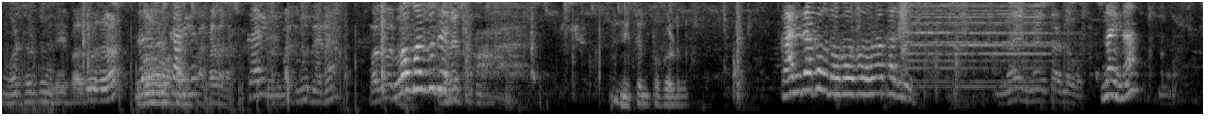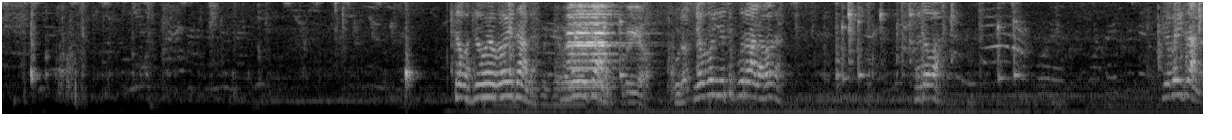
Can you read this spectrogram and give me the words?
वर चढतो. जरा काढली. काढली. मजबूत आहे ना? हो मजबूत आहे. निचल पकड. खाली दाखव दो खाली. नाही ना? तेव्हा हे वय झाला वय झाला हे वय येतो पुरा आला बघा. हे तेव्हा हे वय आला.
